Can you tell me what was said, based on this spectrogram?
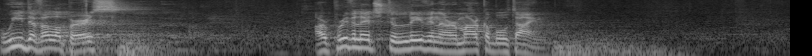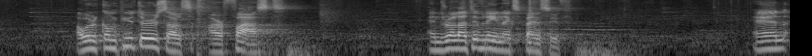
we developers are privileged to live in a remarkable time. Our computers are, are fast and relatively inexpensive. And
